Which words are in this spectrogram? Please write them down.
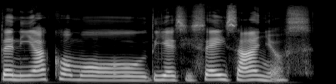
tenía como 16 años.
